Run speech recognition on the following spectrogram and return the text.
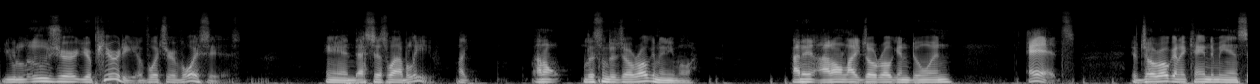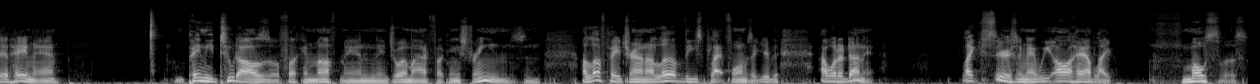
You lose your your purity of what your voice is. And that's just what I believe. Like, I don't listen to Joe Rogan anymore. I didn't. I don't like Joe Rogan doing ads. If Joe Rogan had came to me and said, "Hey, man, pay me two dollars a fucking month, man, and enjoy my fucking streams," and I love Patreon. I love these platforms that give it. I would have done it. Like seriously, man, we all have like most of us.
